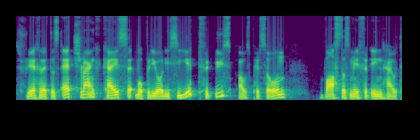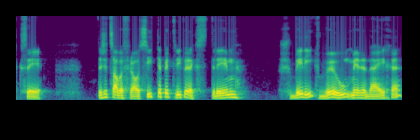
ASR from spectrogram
Früher hat das EdgeRank geheissen, der priorisiert für uns als Person, was das wir für Inhalt sehen. Das ist jetzt aber für als Seitenbetreiber extrem schwierig, weil wir erreichen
